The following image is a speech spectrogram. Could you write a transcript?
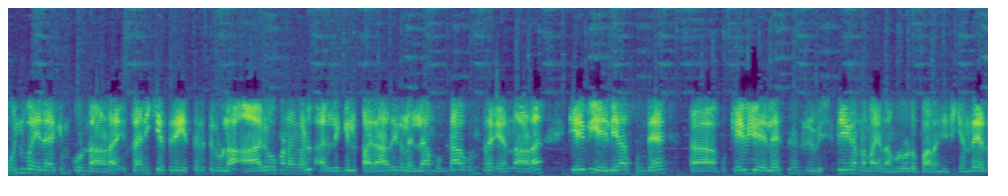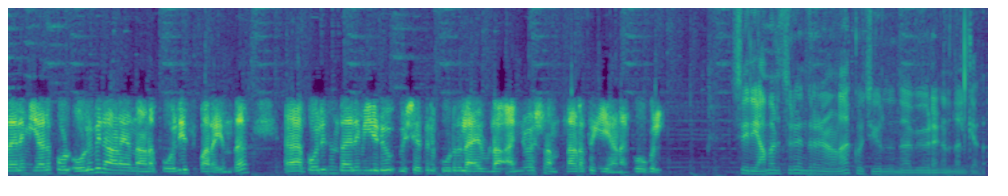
മുൻവൈരാഗ്യം കൊണ്ടാണ് തനിക്കെതിരെ ഇത്തരത്തിലുള്ള ആരോപണങ്ങൾ അല്ലെങ്കിൽ പരാതികളെല്ലാം ഉണ്ടാകുന്നത് എന്നാണ് കെ വി ഏലിയാസിന്റെ കെ വി ഏലിയാസിന്റെ ഒരു വിശദീകരണമായി നമ്മളോട് പറഞ്ഞിരിക്കുന്നത്. ഏതായാലും ഇയാൾ ഇപ്പോൾ ഒളിവിലാണ് എന്നാണ് പോലീസ് പറയുന്നത്. പോലീസ് എന്തായാലും ഈ ഒരു വിഷയത്തിൽ കൂടുതലായുള്ള അന്വേഷണം നടത്തുകയാണ് ഗൂഗിൾ. ശരി അമൽ സുരേന്ദ്രനാണ് കൊച്ചിയിൽ നിന്ന് വിവരങ്ങൾ നൽകിയത്.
